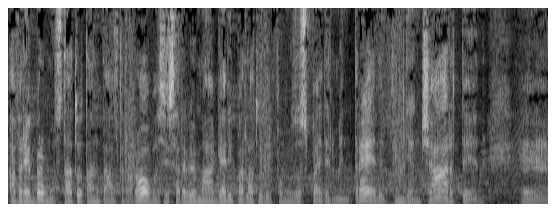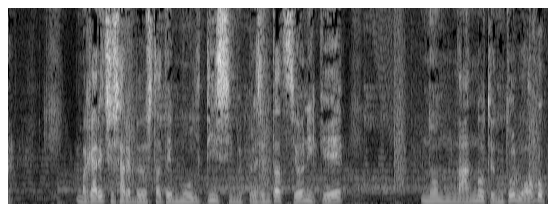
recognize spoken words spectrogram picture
avrebbero mostrato tanta altra roba. Si sarebbe magari parlato del famoso Spider-Man 3, del film di Uncharted. Eh, magari ci sarebbero state moltissime presentazioni che non hanno tenuto luogo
